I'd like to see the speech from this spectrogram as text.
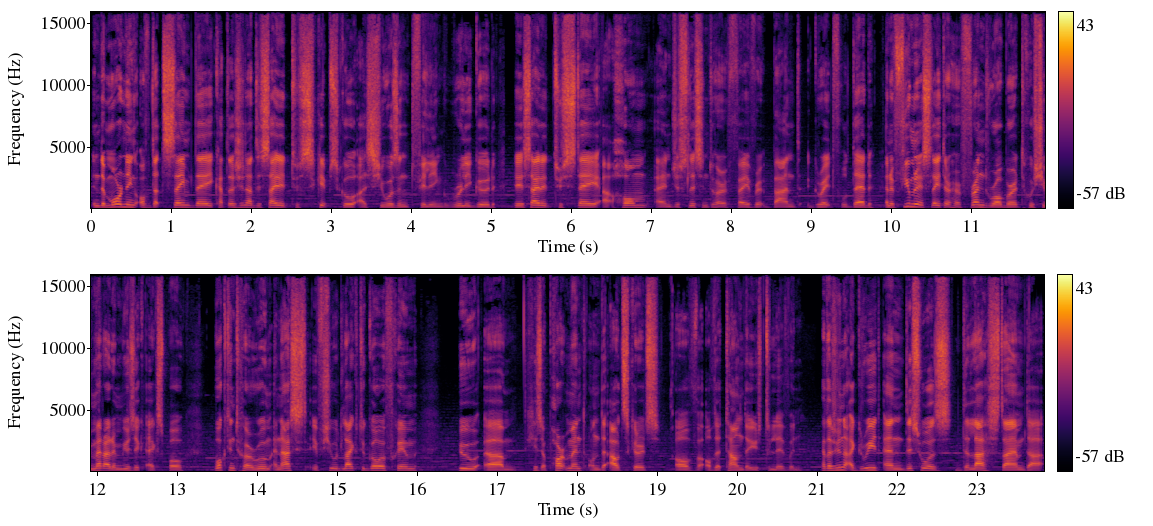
In the morning of that same day, Katarzyna decided to skip school as she wasn't feeling really good. She decided to stay at home and just listen to her favorite band, Grateful Dead. And a few minutes later, her friend Robert, who she met at a music expo, walked into her room and asked if she would like to go with him to um, his apartment on the outskirts of, of the town they used to live in. Katarzyna agreed and this was the last time that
